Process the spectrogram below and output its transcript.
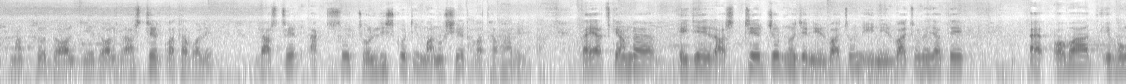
একমাত্র দল, যে দল রাষ্ট্রের কথা বলে, রাষ্ট্রের একশো চল্লিশ কোটি মানুষের কথা ভাবেন তাই আজকে আমরা এই যে রাষ্ট্রের জন্য যে নির্বাচন, এই নির্বাচনে যাতে অবাধ এবং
